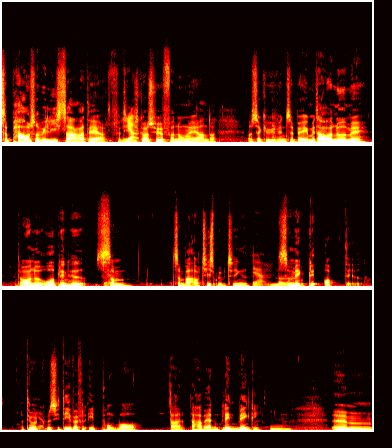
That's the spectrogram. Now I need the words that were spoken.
så pauser vi lige Sara der, fordi ja. Vi skal også høre fra nogle af jer andre, og så kan vi vende tilbage. Men der var noget med, der var noget ordblindhed, ja. som, som var autismebetinget, Ja, med, som ikke blev opdaget. Og det var, Ja. kan man sige, det er i hvert fald et punkt, hvor der, der har været en blind vinkel Mm. øhm,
